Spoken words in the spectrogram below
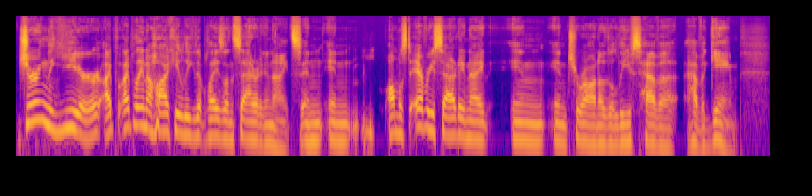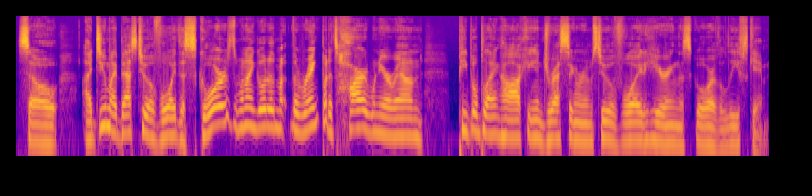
during the year, I, I play in a hockey league that plays on Saturday nights, and in almost every Saturday night in in Toronto, the Leafs have a have a game. So I do my best to avoid the scores when I go to the, the rink, but it's hard when you're around people playing hockey in dressing rooms to avoid hearing the score of the Leafs game.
